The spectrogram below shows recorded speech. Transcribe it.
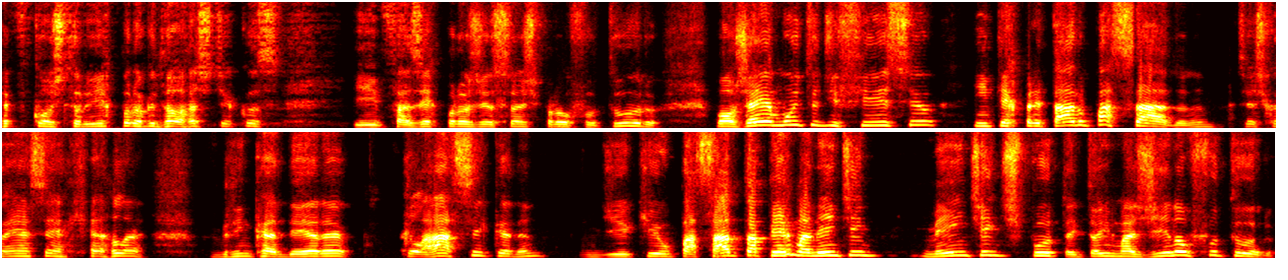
construir prognósticos e fazer projeções para o futuro. Bom, já é muito difícil interpretar o passado. Né? Vocês conhecem aquela brincadeira clássica né? de que o passado está permanentemente em disputa, então imagina o futuro.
